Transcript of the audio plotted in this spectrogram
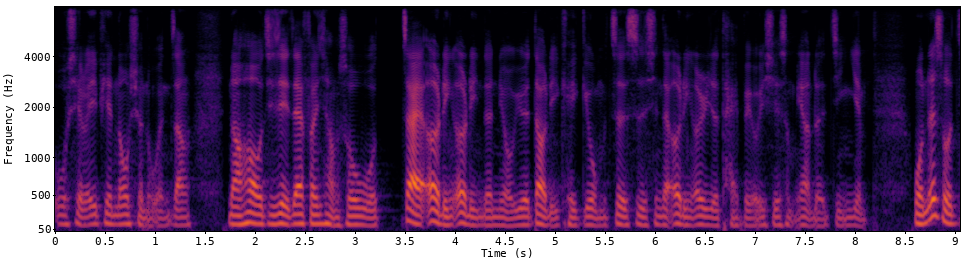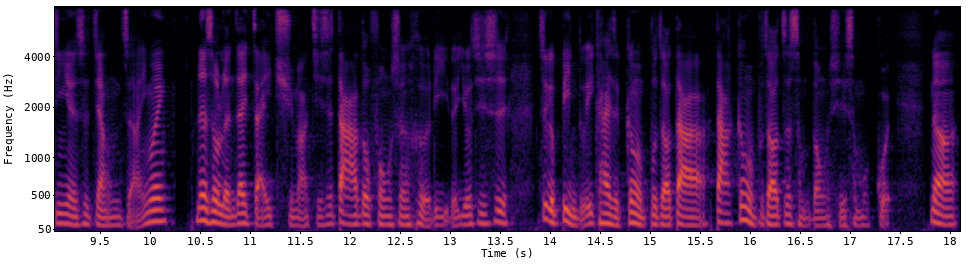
我写了一篇 Notion 的文章，然后其实也在分享说我在二零二零的纽约到底可以给我们这次现在二零二一的台北有一些什么样的经验。我那时候经验是这样子啊，因为那时候人在灾区嘛，其实大家都风声鹤唳的，尤其是这个病毒一开始根本不知道大家大家根本不知道这什么东西什么鬼。那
